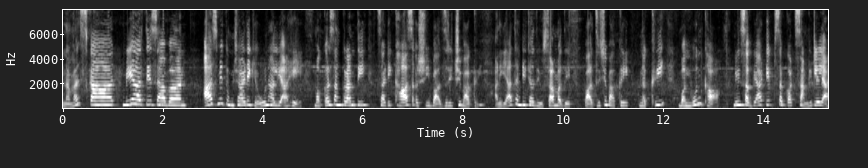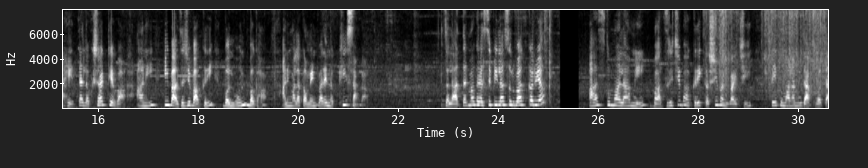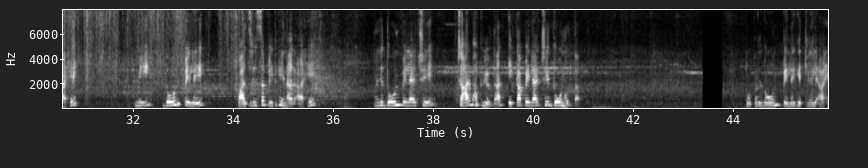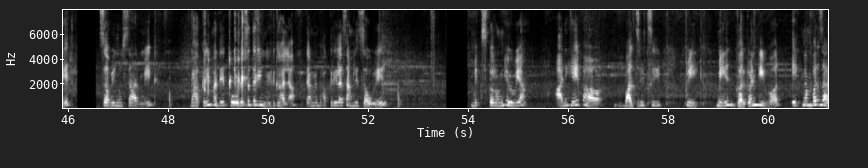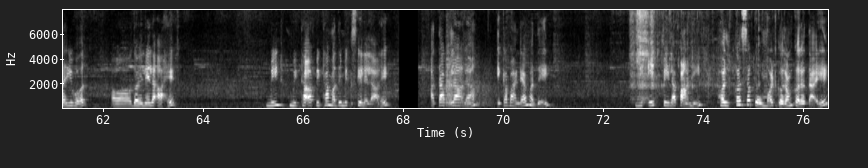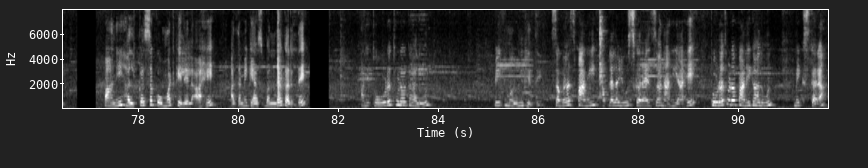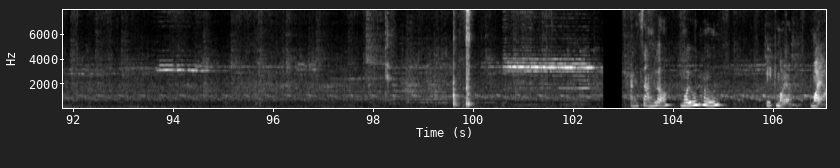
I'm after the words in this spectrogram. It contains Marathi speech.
नमस्कार मी आरती सावंत. आज मी तुमच्यासाठी घेऊन आली आहे मकर संक्रांतीसाठी खास अशी बाजरीची भाकरी. आणि या थंडीच्या दिवसामध्ये बाजरीची भाकरी नखरी बनवून खा. मी सगळ्या टिप्स सकट सांगितलेल्या आहेत त्या लक्षात ठेवा आणि ही बाजरीची भाकरी बनवून बघा. आणि मला कमेंटद्वारे नक्की सांगा. चला तर मग रेसिपीला सुरुवात करूया. आज तुम्हाला मी बाजरीची भाकरी कशी बनवायची ते तुम्हाला मी दाखवत आहे. मी दोन पेले बाजरीचं पीठ घेणार आहे. म्हणजे दोन पेल्याचे चार भाकरी होतात एका पेल्याचे दोन होतात. टोटल दोन पेले घेतलेले आहेत. चवीनुसार मीठ. भाकरीमध्ये थोडंसं तरी मीठ घाला त्यामुळे भाकरीला चांगली चव येईल. मिक्स करून घेऊया. आणि हे भा बाजरीची पीठ मी घरगंडीवर एक नंबर जाळीवर दळलेलं आहे. मीठ मिठा पिठामध्ये मिक्स केलेलं आहे. आता आपल्याला एका भांड्यामध्ये मी एक पेला पाणी हलकंसं कोमट गरम करत आहे. पाणी हलकंसं कोमट केलेलं आहे. आता मी गॅस बंद करते. आणि थोडं थोडं घालून पीठ मळून घेते. सगळंच पाणी आपल्याला यूज करायचं नाही आहे. थोडं थोडं पाणी घालून मिक्स करा. आणि चांगलं मळून मळून पीठ मळा मळा.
